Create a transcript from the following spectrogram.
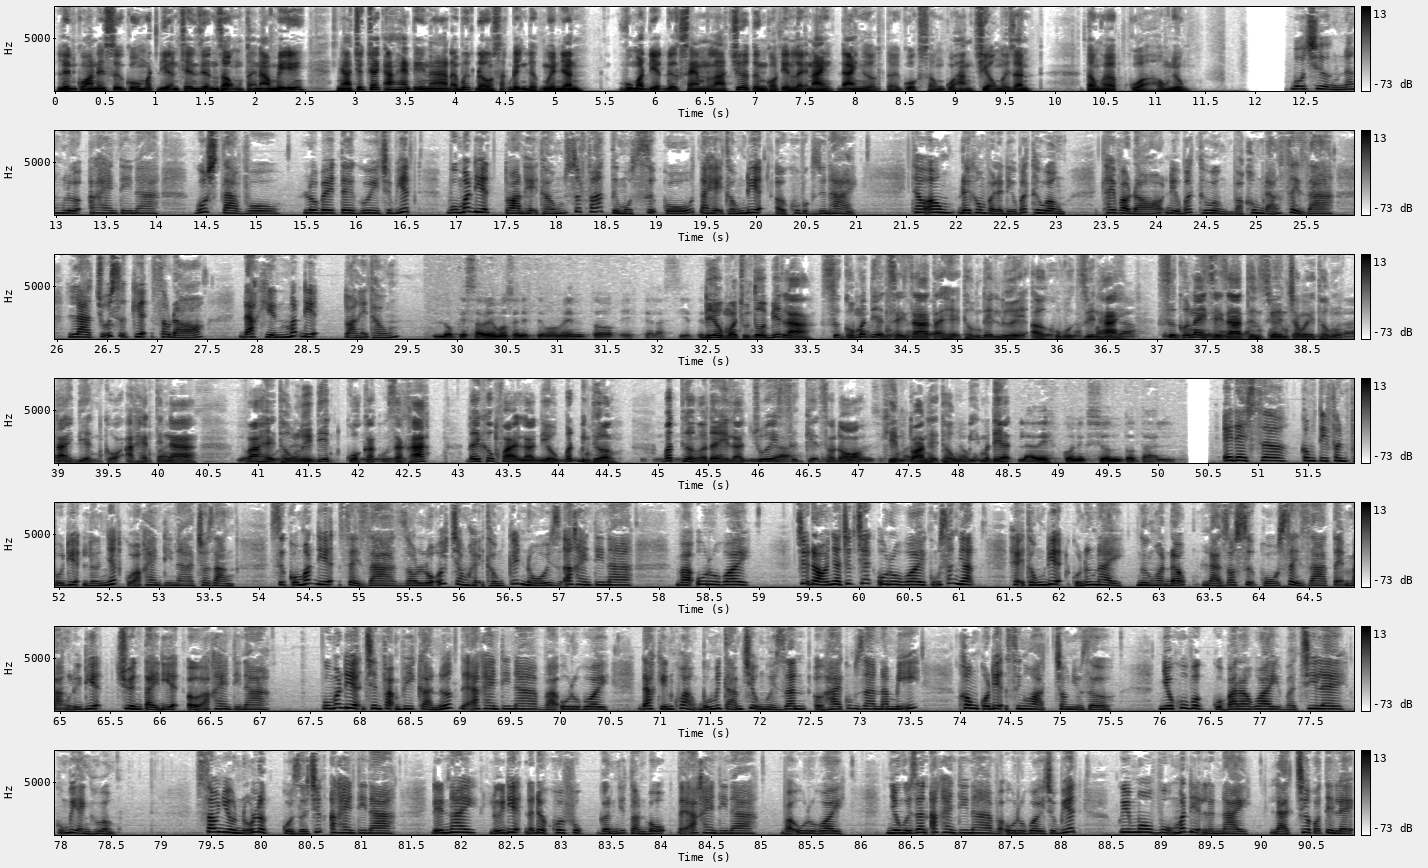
Liên quan đến sự cố mất điện trên diện rộng tại Nam Mỹ, nhà chức trách Argentina đã bước đầu xác định được nguyên nhân. Vụ mất điện được xem là chưa từng có tiền lệ này đã ảnh hưởng tới cuộc sống của hàng triệu người dân. Tổng hợp của Hồng Nhung. Bộ trưởng Năng lượng Argentina Gustavo Lopetegui cho biết vụ mất điện toàn hệ thống xuất phát từ một sự cố tại hệ thống điện ở khu vực Duyên Hải. Theo ông, đây không phải là điều bất thường. Thay vào đó, điều bất thường và không đáng xảy ra là chuỗi sự kiện sau đó đã khiến mất điện toàn hệ thống. Điều mà chúng tôi biết là sự cố mất điện xảy ra tại hệ thống điện lưới ở khu vực Duyên Hải. Sự cố này xảy ra thường xuyên trong hệ thống tải điện của Argentina và hệ thống lưới điện của các quốc gia khác. Đây không phải là điều bất bình thường. Bất thường ở đây là chuỗi sự kiện sau đó khiến toàn hệ thống bị mất điện. Edesur, công ty phân phối điện lớn nhất của Argentina cho rằng sự cố mất điện xảy ra do lỗi trong hệ thống kết nối giữa Argentina và Uruguay. Trước đó, nhà chức trách Uruguay cũng xác nhận hệ thống điện của nước này ngừng hoạt động là do sự cố xảy ra tại mạng lưới điện truyền tải điện ở Argentina. Vụ mất điện trên phạm vi cả nước tại Argentina và Uruguay đã khiến khoảng 48 triệu người dân ở hai quốc gia Nam Mỹ không có điện sinh hoạt trong nhiều giờ. Nhiều khu vực của Paraguay và Chile cũng bị ảnh hưởng. Sau nhiều nỗ lực của giới chức Argentina, đến nay lưới điện đã được khôi phục gần như toàn bộ tại Argentina và Uruguay. Nhiều người dân Argentina và Uruguay cho biết quy mô vụ mất điện lần này là chưa có tiền lệ.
